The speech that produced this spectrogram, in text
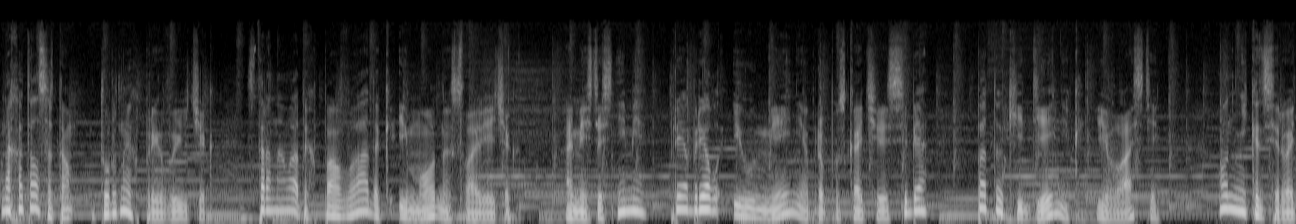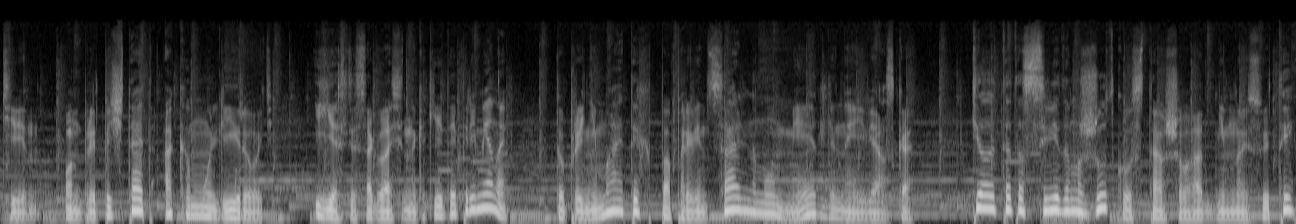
нахватался там дурных привычек, странноватых повадок и модных словечек, а вместе с ними приобрел и умение пропускать через себя потоки денег и власти. Он не консервативен, он предпочитает аккумулировать, и если согласен на какие-то перемены, то принимает их по-провинциальному медленно и вязко. Делает это с видом жутко уставшего от дневной суеты,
